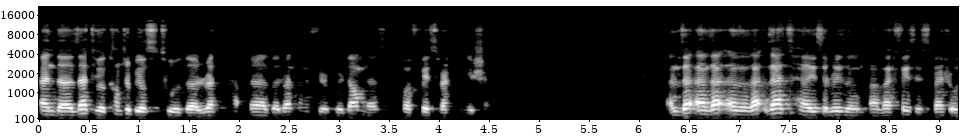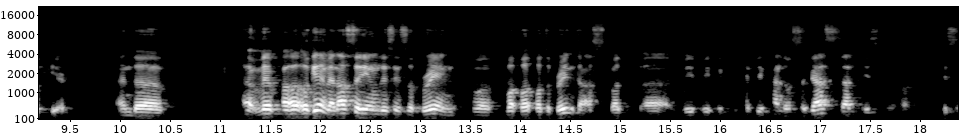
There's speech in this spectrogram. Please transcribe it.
and uh, that will contribute to the uh, the right hemisphere predominance for face recognition. And that and that and that, that uh, is the reason uh, why face is special here. And uh, again, we're not saying this is the brain, what, what, what the brain does, but uh, we, we, we kind of suggest that it's, uh, it's,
